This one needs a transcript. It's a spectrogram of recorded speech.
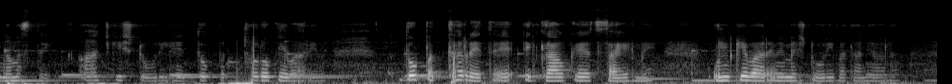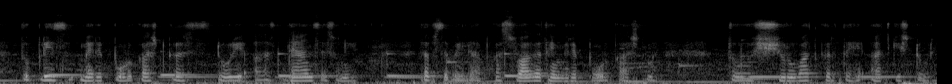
नमस्ते। आज की स्टोरी है दो पत्थरों के बारे में। दो पत्थर रहते हैं एक गाँव के साइड में। उनके बारे में मैं स्टोरी बताने वाला हूँ। तो प्लीज़ मेरे पॉडकास्ट का स्टोरी आज ध्यान से सुनिए। सबसे पहले आपका स्वागत है मेरे पॉडकास्ट में। तो शुरुआत करते हैं आज की स्टोरी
